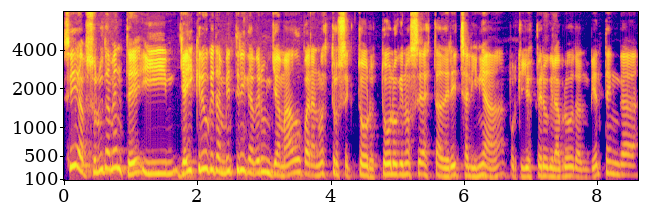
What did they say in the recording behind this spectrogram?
Sí, absolutamente. Y, ahí creo que también tiene que haber un llamado para nuestro sector, todo lo que no sea esta derecha alineada, porque yo espero que la prueba también tenga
